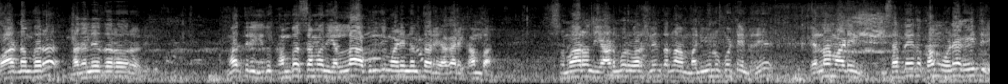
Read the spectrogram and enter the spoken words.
ವಾರ್ಡ್ ನಂಬರ್ ಹದಿನೈದರವ್ರ ರೀ. ಮತ್ತು ರೀ, ಇದು ಕಂಬದ ಸಂಬಂಧ ಎಲ್ಲ ಅಭಿವೃದ್ಧಿ ಮಾಡೀನಿ ರೀ ಹಾಗಾರಿ ಕಂಬ. ಸುಮಾರು ಒಂದು ಎರಡು ಮೂರು ವರ್ಷದಿಂದ ನಾನು ಮನವಿನೂ ಕೊಟ್ಟೇನಿ ರೀ, ಎಲ್ಲ ಮಾಡೀನಿ. ಈ ಸದ್ಯ ಇದು ಕಂಬ ಒಣಗ ರೀ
